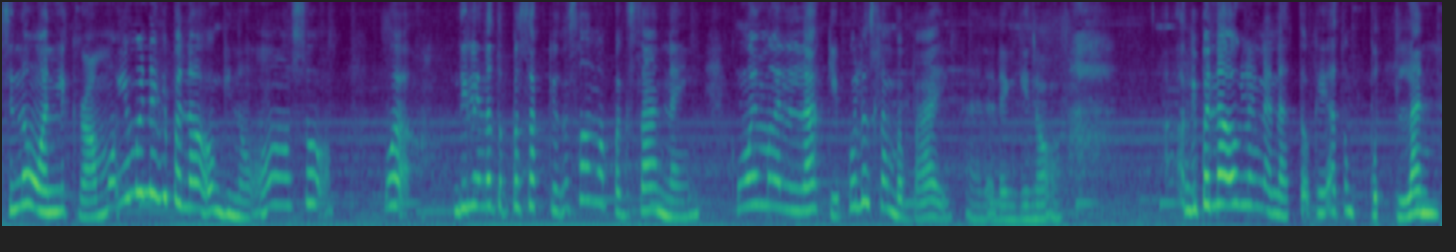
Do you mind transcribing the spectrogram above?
sinuwan likramo imo na gipanaog Ginoo. So wa dili na to pasakyon. Saan mapagsanay kung may mga lalaki pulos lang babay. Ana lang Ginoo. Ang gipanaog lang na nato kay atong putlan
